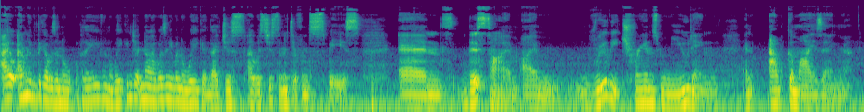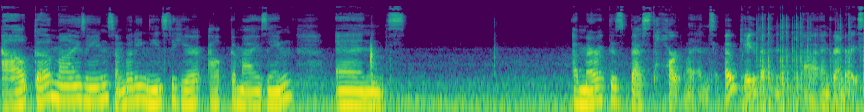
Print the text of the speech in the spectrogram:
I, I don't even think I was in, was I even awakened yet? No, I wasn't even awakened. I just, I was just in a different space. And this time I'm really transmuting and alchemizing. Alchemizing. Somebody needs to hear alchemizing. And America's Best Heartland. Okay, then. Uh, and cranberries.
